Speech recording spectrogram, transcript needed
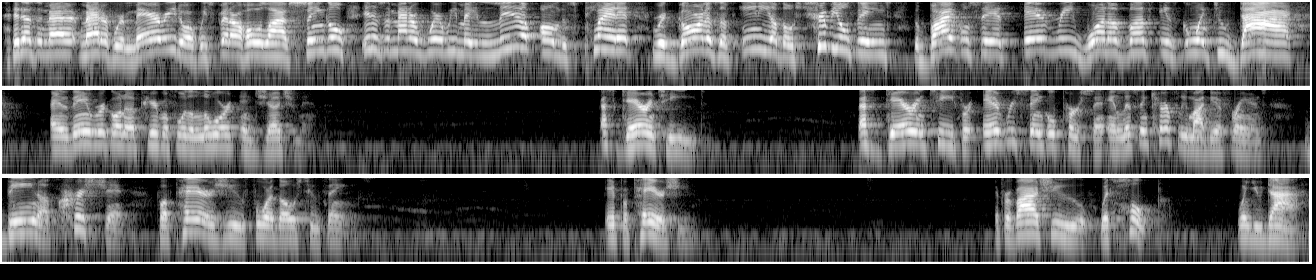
It doesn't matter, matter if we're married or if we spend our whole lives single. It doesn't matter where we may live on this planet, regardless of any of those trivial things. The Bible says every one of us is going to die, and then we're going to appear before the Lord in judgment. That's guaranteed. That's guaranteed for every single person. And listen carefully, my dear friends being a Christian prepares you for those two things it prepares you. It provides you with hope when you die.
